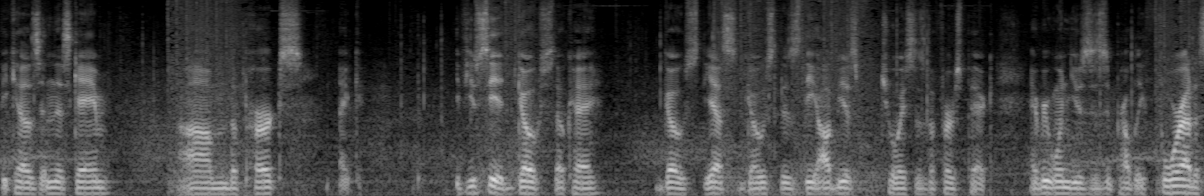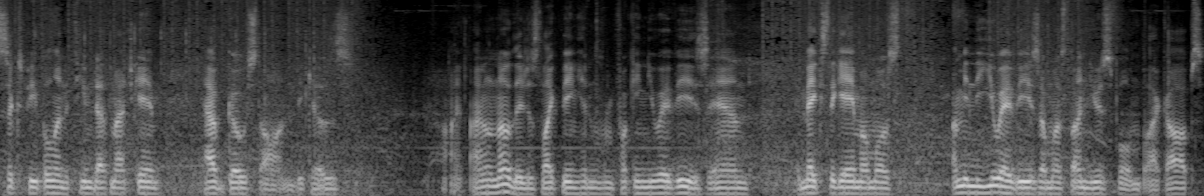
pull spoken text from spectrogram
because in this game, um, the perks, like, if you see it, Ghost, okay? Ghost, yes, Ghost is the obvious choice as the first pick. Everyone uses it. Probably four out of six people in a team deathmatch game have Ghost on because I, I don't know. They just like being hidden from fucking UAVs, and it makes the game almost. I mean, the UAV is almost unusable in Black Ops,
